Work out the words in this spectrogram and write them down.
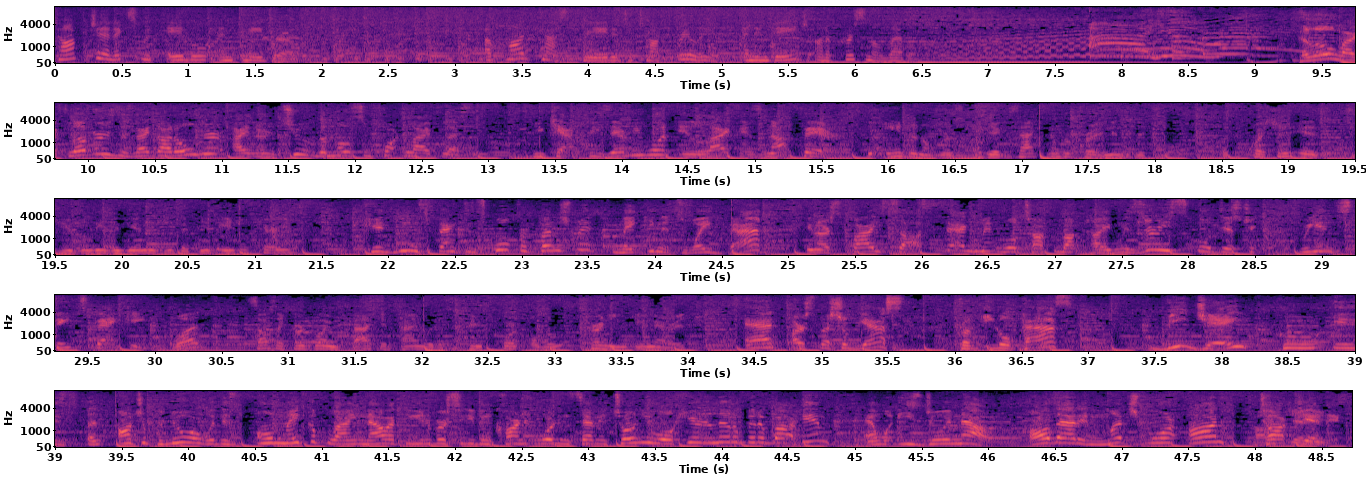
Talk Genix with Abel and Pedro. A podcast created to talk freely and engage on a personal level. Hello, life lovers. As I got older, I learned two of the most important life lessons. You can't please everyone, and life is not fair. The angel numbers are the exact number for an individual. But the question is, do you believe in the energy that these angels carry? Kids being spanked in school for punishment making its way back. In our Spy Sauce segment, we'll talk about how a Missouri school district reinstates spanking. What? Sounds like we're going back in time with the Supreme Court overturning gay marriage. And our special guest from Eagle Pass, BJ, who is an entrepreneur with his own makeup line now at the University of Incarnate Word in San Antonio. We'll hear a little bit about him and what he's doing now. All that and much more on Talk, Talk Genic.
